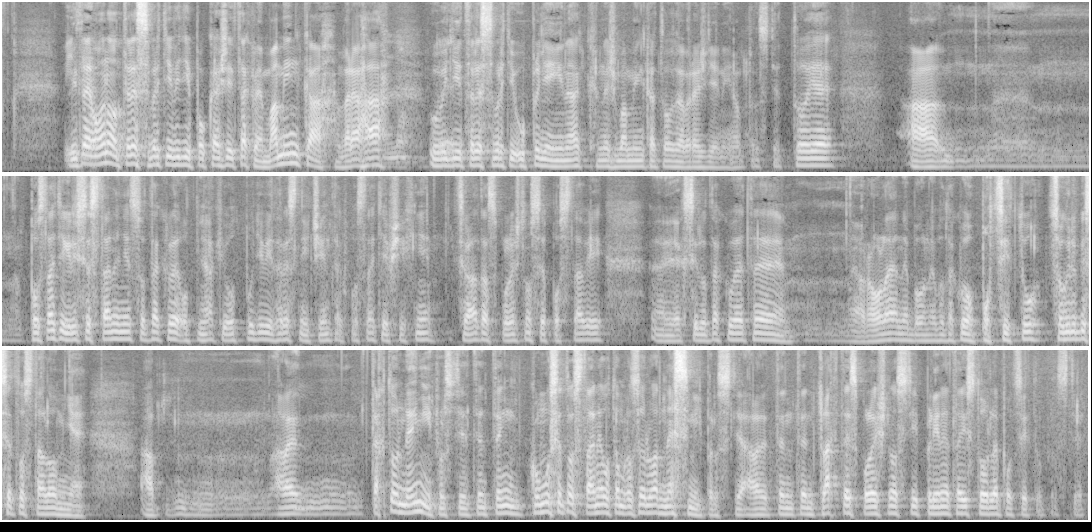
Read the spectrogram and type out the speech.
víte, ono, trest smrti vidí pokaždé takhle. Maminka vraha no, uvidí trest smrti úplně jinak, než maminka toho zavražděného. Prostě to je... A mm, v podstatě, když se stane něco takhle, od nějaký odpudivý trestný čin, tak v podstatě všichni, celá ta společnost se postaví eh, jaksi do takové té role nebo, nebo takového pocitu, co kdyby se to stalo mně. A, mm, ale tak to není prostě. Ten, ten, komu se to stane, o tom rozhodovat nesmí prostě, ale ten, ten tlak té společnosti plyne tady z tohohle pocitu prostě.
